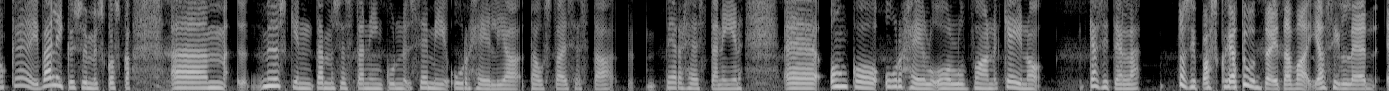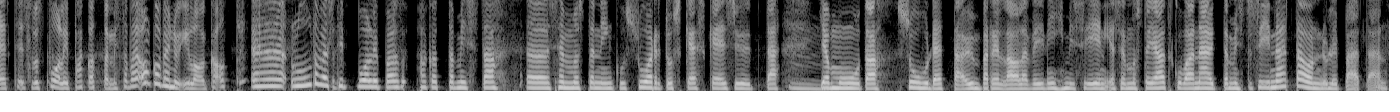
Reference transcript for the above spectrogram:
Okei, välikysymys, koska äm, myöskin tämmöisestä niin kuin semi-urheilijataustaisesta perheestä, niin ä, onko urheilu ollut vaan keino käsitellä tosi paskoja tunteita vai, ja silleen, että semmoista puolipakottamista, vai onko mennyt ilon kautta? Öö, luultavasti puolipakottamista, öö, semmoista niin kuin suorituskeskeisyyttä Mm. ja muuta suhdetta ympärillä oleviin ihmisiin ja semmoista jatkuvaa näyttämistä siinä, että on ylipäätään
